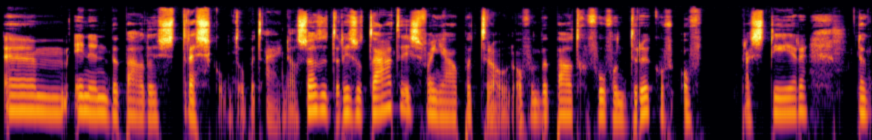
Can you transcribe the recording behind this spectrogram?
um, in een bepaalde stress komt op het einde, als dat het resultaat is van jouw patroon of een bepaald gevoel van druk of, of presteren, dan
